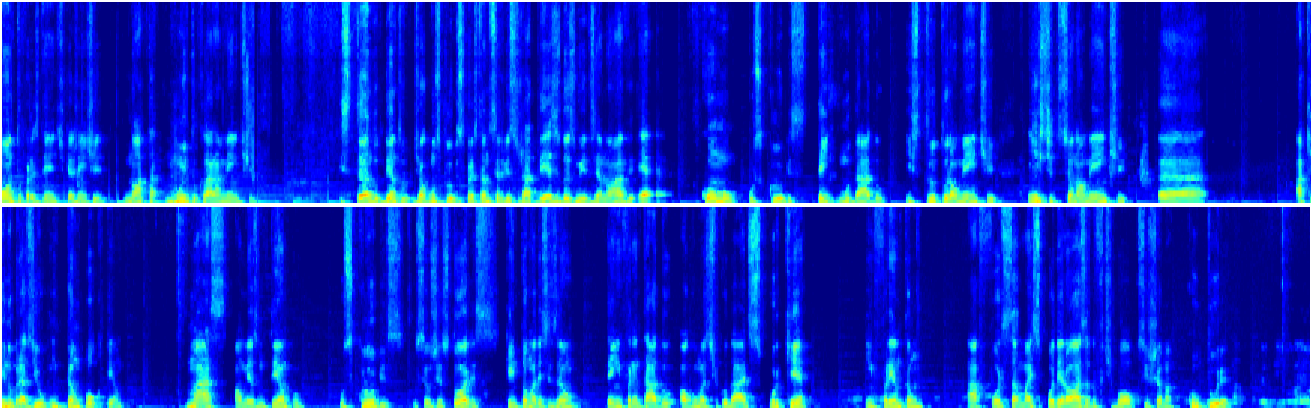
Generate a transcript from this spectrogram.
Ponto, presidente, que a gente nota muito claramente, estando dentro de alguns clubes prestando serviço já desde 2019, é como os clubes têm mudado estruturalmente, institucionalmente, uh, aqui no Brasil em tão pouco tempo. Mas, ao mesmo tempo, os clubes, os seus gestores, quem toma a decisão, tem enfrentado algumas dificuldades, porque enfrentam a força mais poderosa do futebol, que se chama cultura.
